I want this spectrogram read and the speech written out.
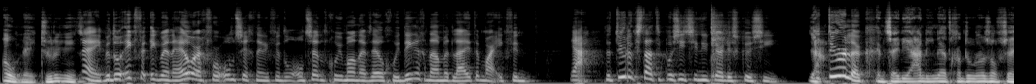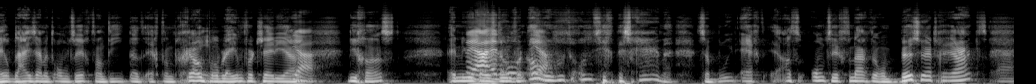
Oh nee, tuurlijk niet. Nee, ik bedoel, ik, vind, ik ben heel erg voor omzicht... en ik vind een ontzettend goede man. Hij heeft heel goede dingen gedaan met Leiden. Maar ik vind... Ja, natuurlijk staat die positie nu ter discussie. Ja. Natuurlijk. En het CDA die net gaat doen alsof ze heel blij zijn met omzicht. Want die, dat is echt een groot Nee. probleem voor het CDA. Ja. Die gast. En nu Nou ja, en doen van, oh, ja. we moeten omzicht beschermen. Ze boeit echt. Als omzicht vandaag door een bus werd geraakt. Nou,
